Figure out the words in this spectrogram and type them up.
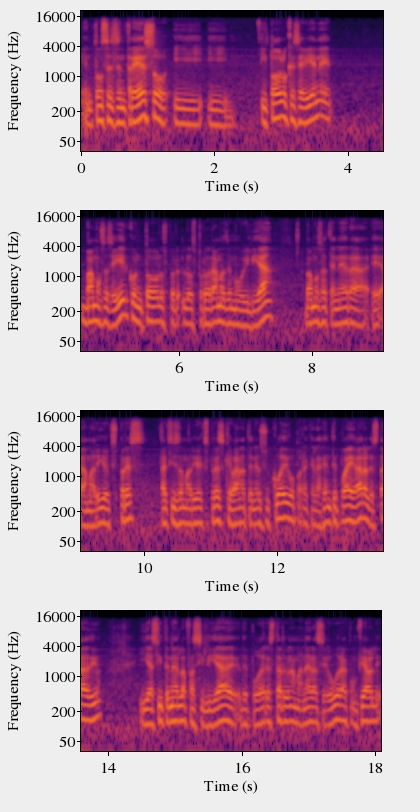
Entonces, entre eso y, todo lo que se viene, vamos a seguir con todos los, programas de movilidad. Vamos a tener a, eh, Amarillo Express, taxis Amarillo Express que van a tener su código para que la gente pueda llegar al estadio y así tener la facilidad de, poder estar de una manera segura, confiable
